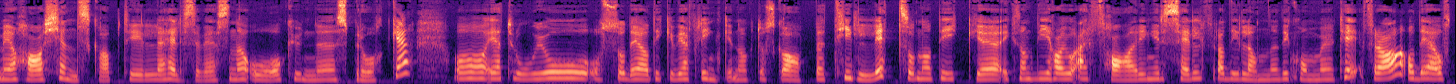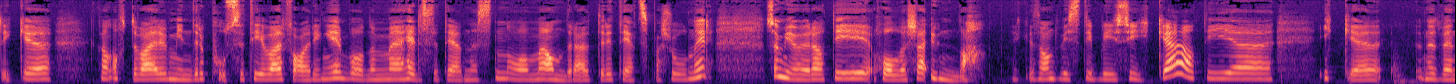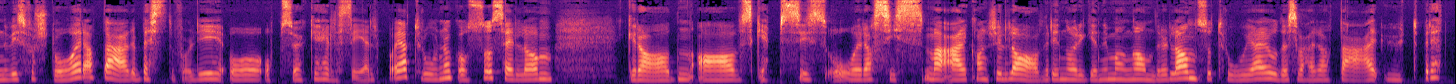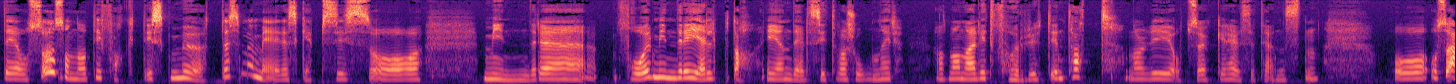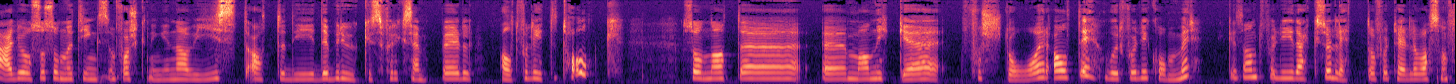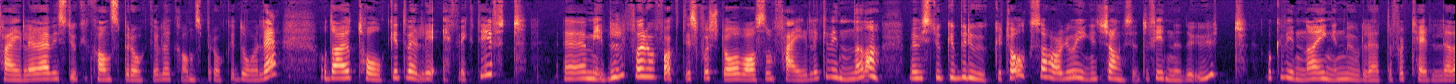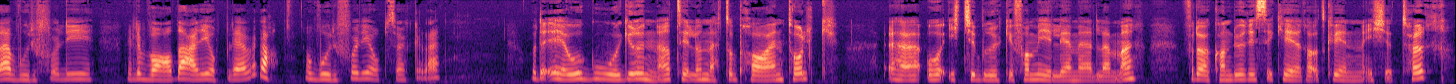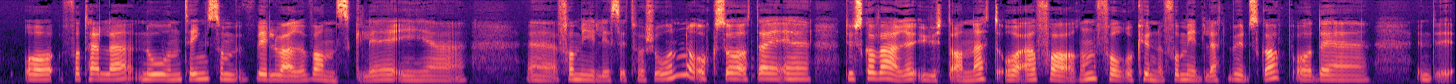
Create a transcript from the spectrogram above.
med å ha kjennskap til helsevesenet og å kunne språket. Og jeg tror jo også det at ikke vi er flinke nok til å skape tillit, sånn at de ikke, ikke sant, De har jo erfaringer selv fra de landene de kommer til, fra, og det er ofte ikke kan ofte være mindre positive erfaringer både med helsetjenesten og med andre autoritetspersoner, som gjør at de holder seg unna. Hvis de blir syke, at de eh, ikke nødvendigvis forstår at det er det beste for dem å oppsøke helsehjelp. Og jeg tror nok også, selv om graden av skepsis og rasisme er kanskje lavere i Norge enn i mange andre land, så tror jeg jo dessverre at det er utbredt, det også. Sånn at de faktisk møtes med mer skepsis og mindre Får mindre hjelp, da, i en del situasjoner. At man er litt forutinntatt når de oppsøker helsetjenesten. Og, og, så er det jo også sånne ting som forskningen har vist, at de, det brukes f.eks. altfor lite tolk. Sånn at uh, man ikke forstår alltid hvorfor de kommer. Ikke sant? Fordi det er ikke så lett å fortelle hva som feiler deg hvis du ikke kan språket eller kan språket dårlig. Og da er jo tolk et veldig effektivt uh, middel for å faktisk forstå hva som feiler kvinnene. Da. Men hvis du ikke bruker tolk, så har du jo ingen sjanse til å finne det ut. Og kvinnene har ingen mulighet til å fortelle deg hvorfor de, eller hva det er de opplever, da, og hvorfor de oppsøker deg. Og det er jo gode grunner til å nettopp ha en tolk, eh, og ikke bruke familiemedlemmer. For da kan du risikere at kvinnen ikke tør å fortelle noen ting som vil være vanskelig i eh, Eh, familiesituasjonen. Og også at er, du skal være utdannet og erfaren for å kunne formidle et budskap. og det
